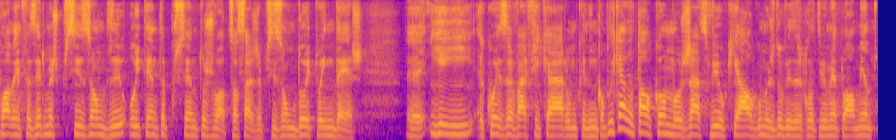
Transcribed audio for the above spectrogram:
podem fazer, mas precisam de 80% dos votos, ou seja, precisam de 8 em 10. Eh, e aí a coisa vai ficar um bocadinho complicada, tal como já se viu que há algumas dúvidas relativamente ao aumento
